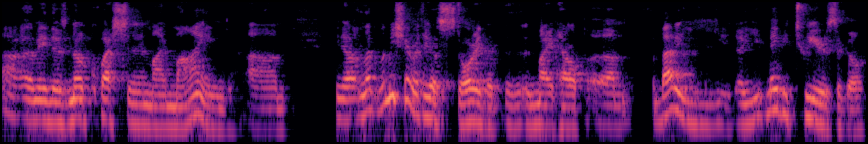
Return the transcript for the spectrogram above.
I mean, there's no question in my mind. Um, you know, let, let, me share with you a story that, that might help. Um, about a, a, maybe two years ago,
